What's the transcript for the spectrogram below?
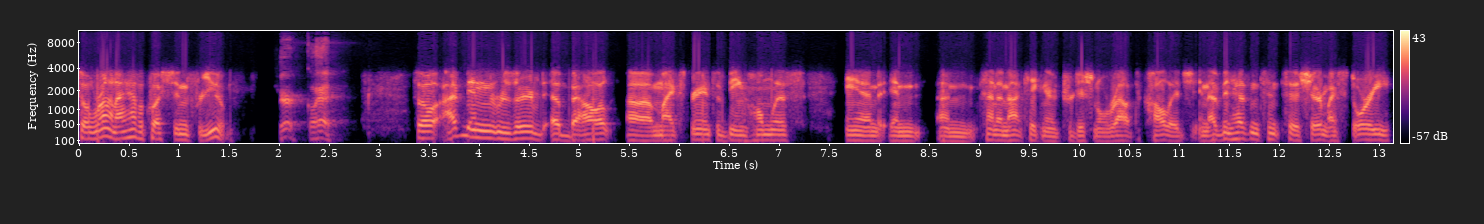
so, Ron, I have a question for you. Sure, go ahead. So, I've been reserved about uh, my experience of being homeless and and and kind of not taking a traditional route to college, and I've been hesitant to share my story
